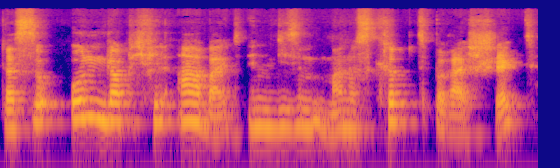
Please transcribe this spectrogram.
dass so unglaublich viel Arbeit in diesem Manuskriptbereich steckt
